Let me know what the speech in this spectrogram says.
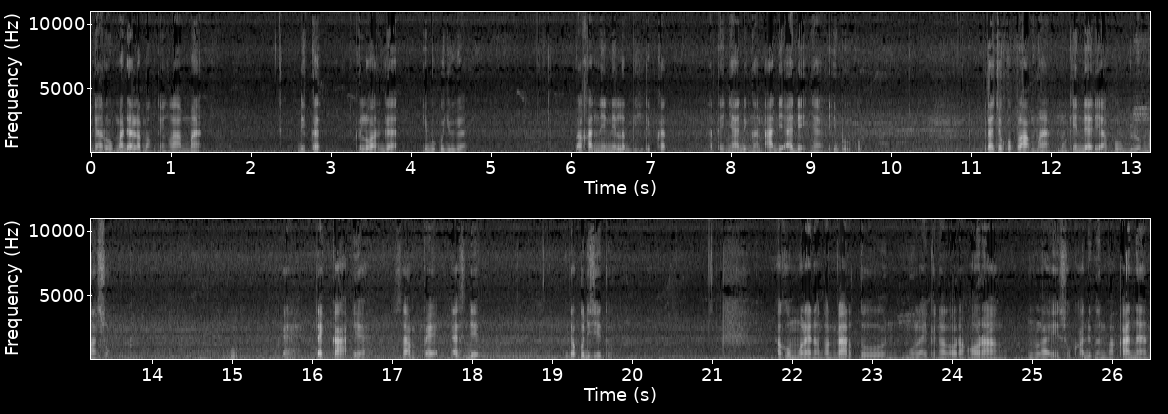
pindah rumah dalam waktu yang lama dekat keluarga ibuku juga. Bahkan ini lebih dekat artinya dengan adik-adiknya ibuku. Kita cukup lama mungkin dari aku belum masuk eh TK ya sampai SD itu aku di situ. Aku mulai nonton kartun mulai kenal orang-orang mulai suka dengan makanan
